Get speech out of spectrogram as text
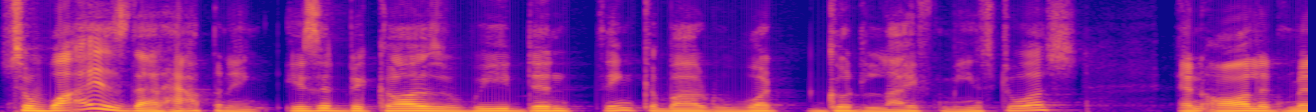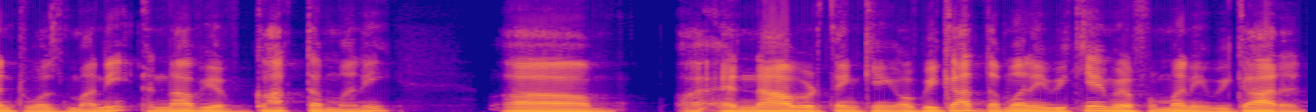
So, why is that happening? Is it because we didn't think about what good life means to us and all it meant was money? And now we have got the money. Um, uh, and now we're thinking, oh, we got the money. We came here for money. We got it.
